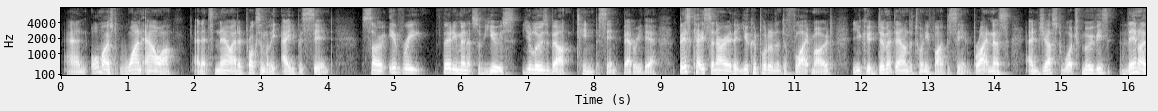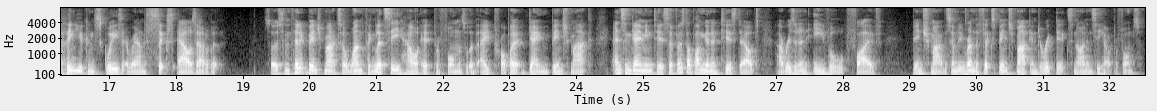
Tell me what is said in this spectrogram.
and almost one hour and it's now at approximately 80%. So every 30 minutes of use, you lose about 10% battery there. Best case scenario that you could put it into flight mode, you could dim it down to 25% brightness and just watch movies, then I think you can squeeze around 6 hours out of it. So synthetic benchmarks are one thing. Let's see how it performs with a proper game benchmark and some gaming tests. So first up, I'm going to test out uh, Resident Evil 5 benchmark. So I'm going to run the fixed benchmark in DirectX 9 and see how it performs.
